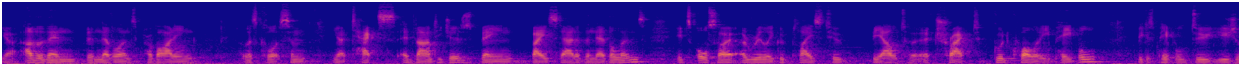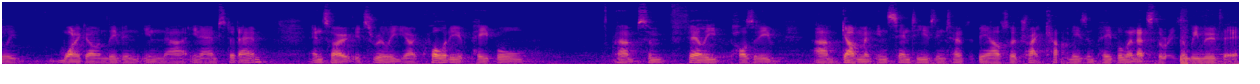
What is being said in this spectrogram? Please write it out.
you know, other than the Netherlands providing let's call it some you know, tax advantages being based out of the Netherlands. It's also a really good place to be able to attract good quality people because people do usually want to go and live in in, uh, in Amsterdam, and so it's really you know quality of people, um, some fairly positive um, government incentives in terms of being able to attract companies and people, and that's the reason we moved there.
